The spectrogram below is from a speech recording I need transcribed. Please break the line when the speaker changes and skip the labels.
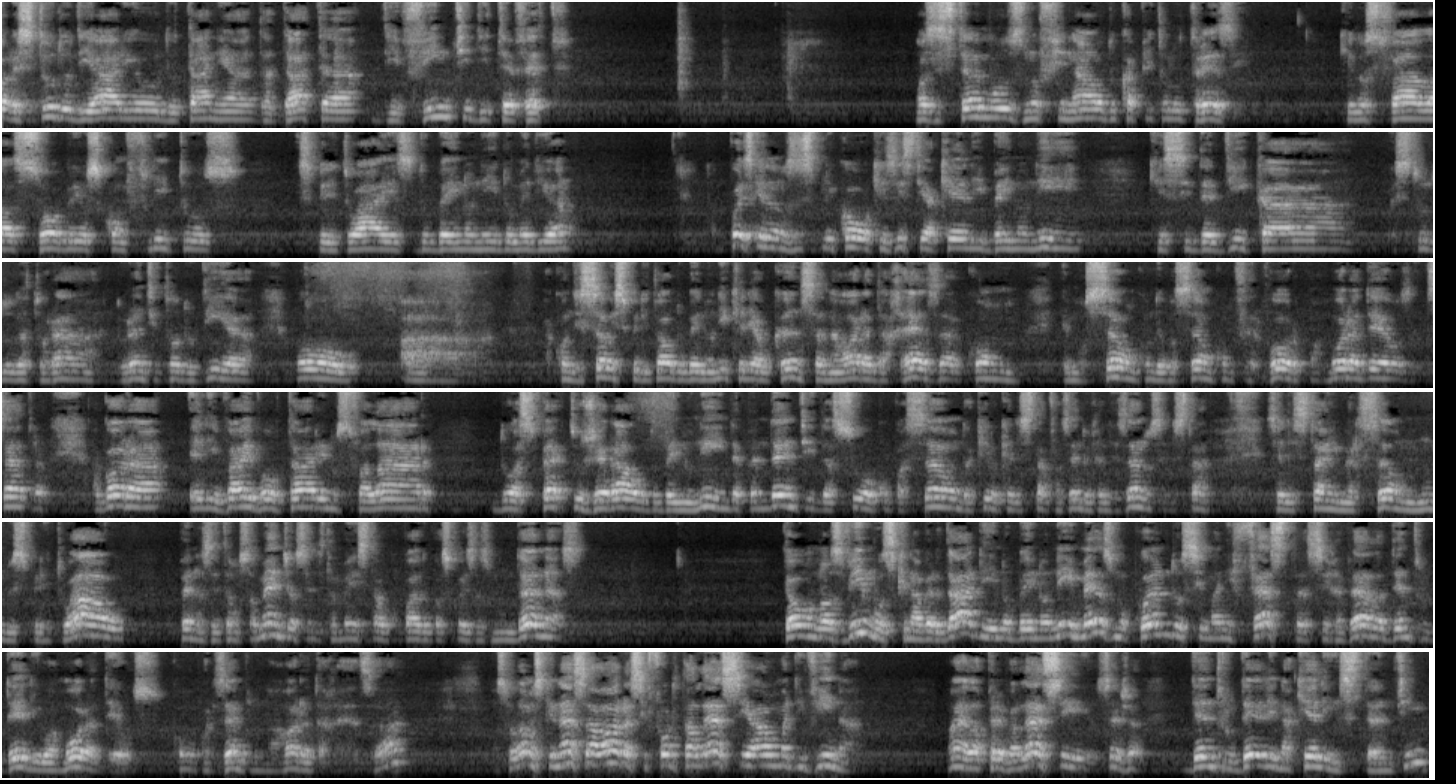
para o estudo diário do Tânia da data de 20 de Tevet. Nós estamos no final do capítulo 13, que nos fala sobre os conflitos espirituais do Benoni do Mediano. Depois que ele nos explicou que existe aquele Benoni que se dedica ao estudo da Torá durante todo o dia, ou a condição espiritual do Benoni que ele alcança na hora da reza, com emoção, com devoção, com fervor, com amor a Deus, etc. Agora ele vai voltar e nos falar do aspecto geral do Benoni, independente da sua ocupação, daquilo que ele está fazendo e realizando, se ele está, se ele está em imersão no mundo espiritual, apenas e tão somente, ou se ele também está ocupado com as coisas mundanas. Então, nós vimos que, na verdade, no Benoni, mesmo quando se manifesta, se revela dentro dele o amor a Deus, como, por exemplo, na hora da reza, nós falamos que nessa hora se fortalece a alma divina. É? Ela prevalece, ou seja, dentro dele naquele instante,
